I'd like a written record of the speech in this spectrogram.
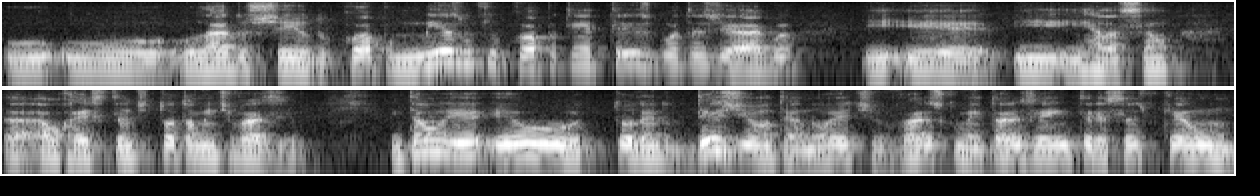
o, o, o lado cheio do copo, mesmo que o copo tenha três gotas de água e, e, e em relação ao restante totalmente vazio. Então, eu estou lendo desde ontem à noite vários comentários, e é interessante porque é um,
